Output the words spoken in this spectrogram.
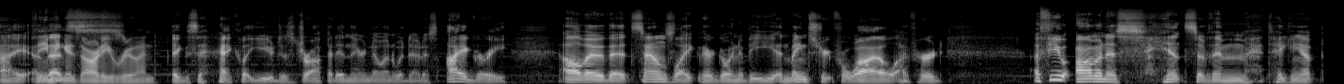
I theming is already ruined. Exactly. You just drop it in there, and no one would notice. I agree. Although that sounds like they're going to be in Main Street for a while. I've heard a few ominous hints of them taking up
